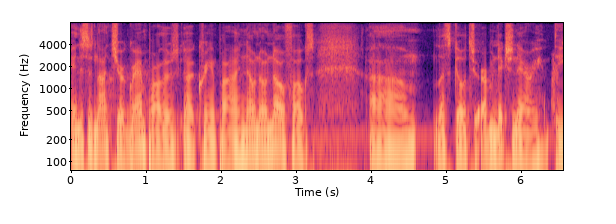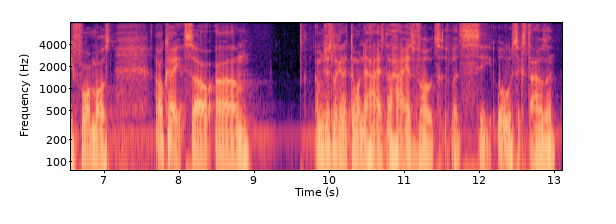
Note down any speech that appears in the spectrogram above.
And this is not your grandfather's uh, cream pie. No, no, no, folks. Um, let's go to Urban Dictionary, the foremost. Okay, so um, I'm just looking at the one that has the highest votes. Let's see. Ooh, 6,000.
